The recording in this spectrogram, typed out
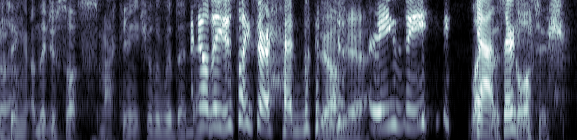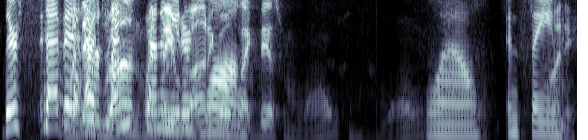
fighting, and they just start smacking each other with their I neck, know they just like start headbutting. Yeah. It's Yeah. crazy. like Yeah, they're they're- Scottish. they're seven when they uh, ten run, when they centimeters run, it long. goes like this. Wow, wow, wow. Insane. Funny.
